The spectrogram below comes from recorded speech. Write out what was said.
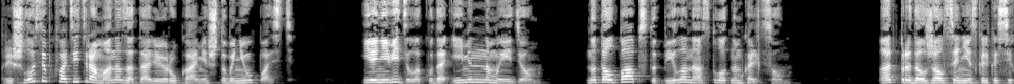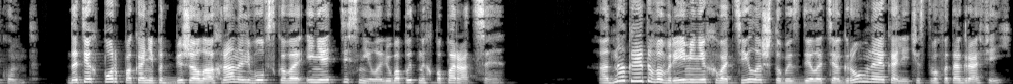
Пришлось обхватить Романа за талию руками, чтобы не упасть. Я не видела, куда именно мы идем, но толпа обступила нас плотным кольцом. Ад продолжался несколько секунд, до тех пор, пока не подбежала охрана Львовского и не оттеснила любопытных папарацци. Однако этого времени хватило, чтобы сделать огромное количество фотографий.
